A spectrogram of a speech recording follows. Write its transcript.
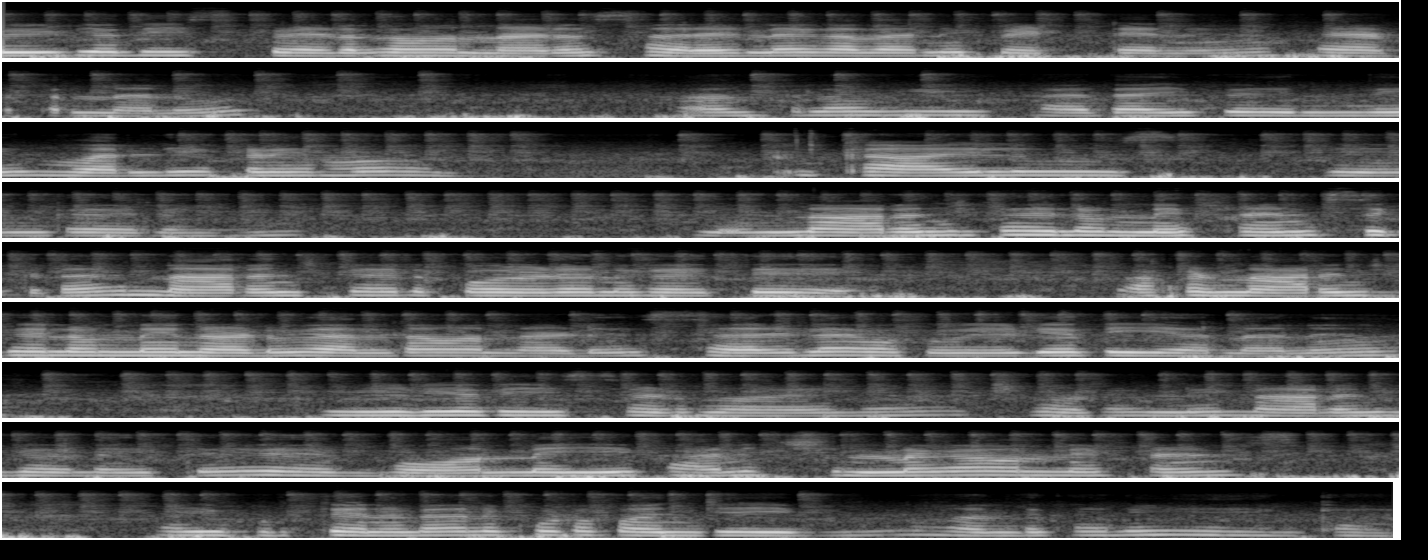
వీడియో తీసి పెడదాం అన్నాడు. సరేలే కదా అని పెట్టాను పెడుతున్నాను. అంతలోకి అది అయిపోయింది. మళ్ళీ ఇక్కడేమో కాయలు ఏం కాయలు నారింజ కాయలు ఉన్నాయి ఫ్రెండ్స్ ఇక్కడ. నారింజ కాయలు కోయడానికి అయితే అక్కడ నారింజ కాయలు ఉన్నాయి నడు వెళ్దాం అన్నాడు. సరేలే ఒక వీడియో తీయన్నాను. వీడియో తీస్తాడు మా ఆయన. చూడండి నారింజ కాయలు అయితే బాగున్నాయి కానీ చిన్నగా ఉన్నాయి ఫ్రెండ్స్. అవి ఇప్పుడు తినడానికి కూడా పనిచేయవు. అందుకని ఇంకా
